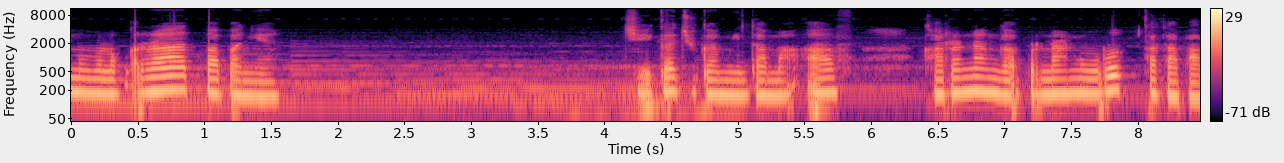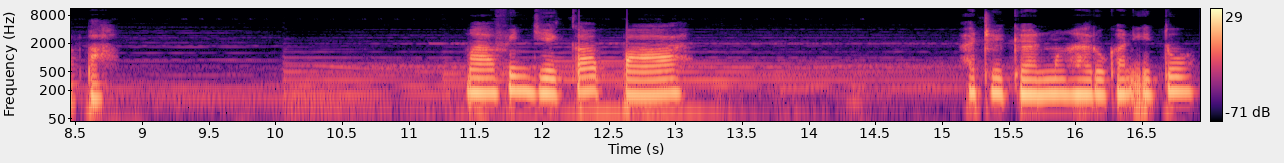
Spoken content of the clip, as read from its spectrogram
memeluk erat papanya. Cika juga minta maaf karena nggak pernah nurut kata papa. Maafin JK, pa. Adegan mengharukan itu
